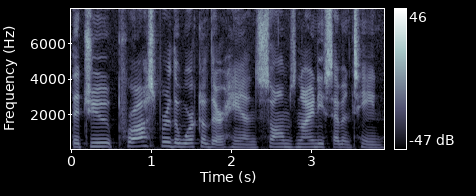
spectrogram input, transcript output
that you prosper the work of their hands, Psalms 90, 17.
